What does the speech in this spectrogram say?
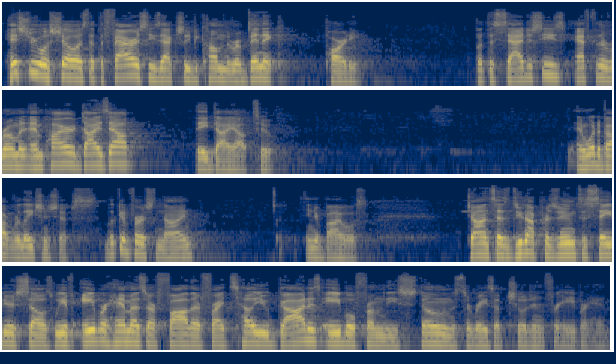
History will show us that the Pharisees actually become the rabbinic party. But the Sadducees, after the Roman Empire dies out, they die out too. And what about relationships? Look at verse 9 in your Bibles. John says, Do not presume to say to yourselves, We have Abraham as our father, for I tell you, God is able from these stones to raise up children for Abraham.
